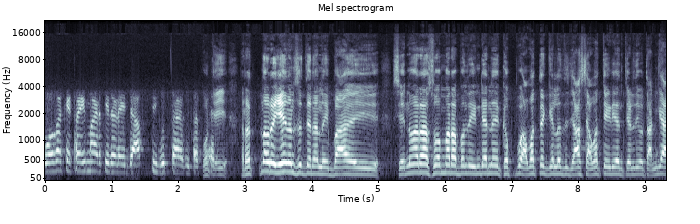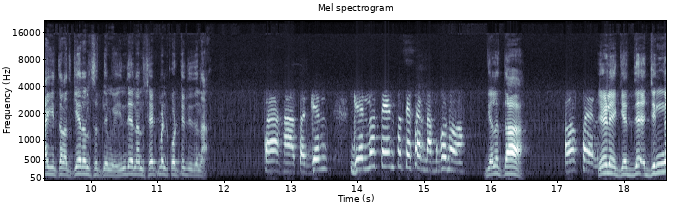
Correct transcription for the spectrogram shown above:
ಹೋಗಕ್ಕೆ ಟ್ರೈ ಮಾಡ್ತಿದ್ದಾಳೆ ಜಾಬ್ ಸಿಗುತ್ತಾ ಅಂತ ಓಕೆ ರತ್ನವ್ರ ಏನು ಅನ್ಸುತ್ತೆ ನಾನು ಈ ಬಾ ಈ ಶನಿವಾರ ಸೋಮವಾರ ಬಂದರೆ ಇಂಡಿಯನ್ ಕಪ್ಪು ಅವತ್ತೇ ಗೆಲ್ಲೋದು ಜಾಸ್ತಿ ಅವತ್ತೇ ಇಡಿ ಅಂತ ಹೇಳಿದ್ವಿ ಇವತ್ತು ಹಂಗೆ ಆಗಿತ್ತಲ್ಲ ಅದಕ್ಕೆ ಏನು ಅನ್ಸುತ್ತೆ ನಿಮಗೆ? ಹಿಂದೆ ನಾನು ಸ್ಟೇಟ್ಮೆಂಟ್ ಕೊಟ್ಟಿದ್ದನ್ನ ಹಾ ಹಾ ಸರ್. ಗೆಲ್ ಗೆಲ್ಲುತ್ತೆ ಅನ್ಸುತ್ತೆ ಸರ್ ನಮ್ಗೂನು. ಗೆಲ್ಲುತ್ತಾ? ಹೌದು ಸರ್. ಹೇಳಿ ಗೆದ್ದೆ ಜಿಂಗ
